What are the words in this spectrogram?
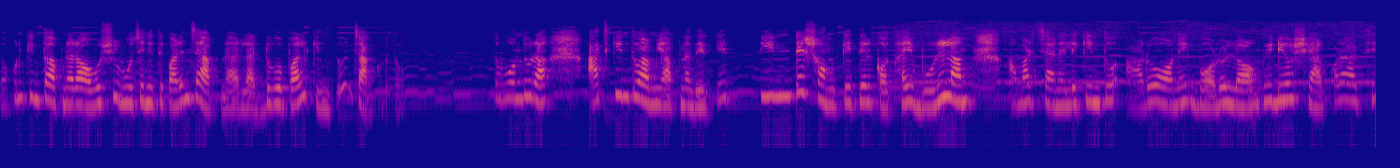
তখন কিন্তু আপনারা অবশ্যই বুঝে নিতে পারেন যে আপনার লাড্ডু গোপাল কিন্তু জাগ্রত। তো বন্ধুরা, আজ কিন্তু আমি আপনাদেরকে তিনটে সংকেতের কথাই বললাম। আমার চ্যানেলে কিন্তু আরও অনেক বড় লং ভিডিও শেয়ার করা আছে।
